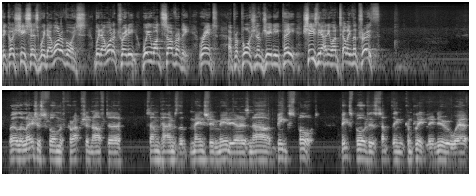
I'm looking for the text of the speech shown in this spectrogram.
because she says we don't want a voice, we don't want a treaty, we want sovereignty, rent, a proportion of GDP. She's the only one telling the truth. Well, the latest form of corruption after sometimes the mainstream media is now big sport. Big sport is something completely new where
